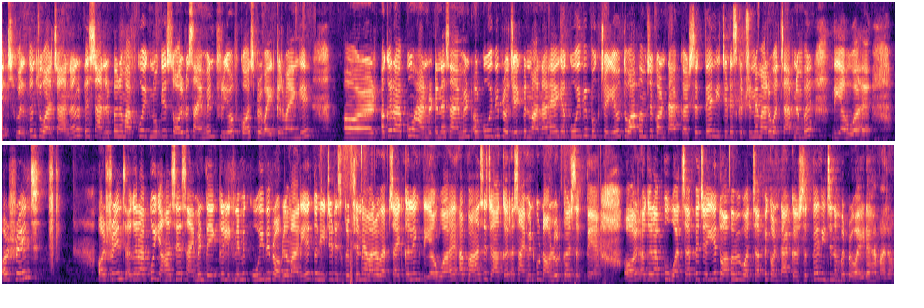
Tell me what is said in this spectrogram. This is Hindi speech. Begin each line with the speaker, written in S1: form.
S1: Friends welcome to our channel इस चैनल पर हम आपको इग्नू के solve assignment free of cost provide करवाएँगे। और अगर आपको हैंड रिटन असाइनमेंट और कोई भी प्रोजेक्ट बनवाना है या कोई भी बुक चाहिए हो तो आप हमसे कांटेक्ट कर सकते हैं। नीचे डिस्क्रिप्शन में हमारा व्हाट्सएप नंबर दिया हुआ है। और फ्रेंड्स और फ्रेंड्स अगर आपको यहाँ से असाइनमेंट देखकर लिखने में कोई भी प्रॉब्लम आ रही है तो नीचे डिस्क्रिप्शन में हमारा वेबसाइट का लिंक दिया हुआ है। आप वहाँ से जाकर असाइनमेंट को डाउनलोड कर सकते हैं। और अगर आपको व्हाट्सएप पे चाहिए तो आप हमें व्हाट्सएप पे कांटेक्ट कर सकते हैं। नीचे नंबर प्रोवाइड है हमारा।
